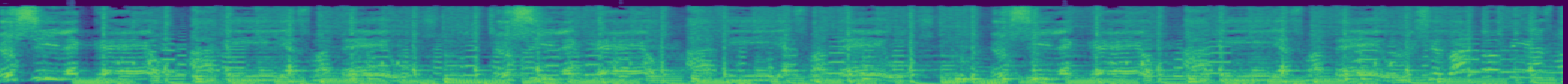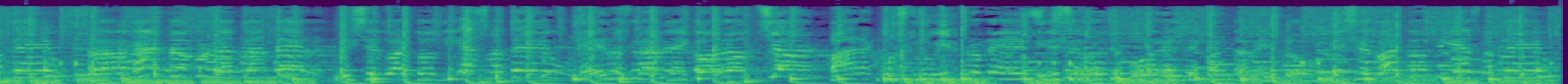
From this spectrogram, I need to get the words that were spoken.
Yo sí le creo a Díaz Mateus. Yo sí le creo a Díaz Mateus. Yo sí le creo a Díaz Mateus. Luis Eduardo Díaz Mateus. Trabajando por Santander. Luis Eduardo Díaz Mateus. Es nuestra mejor opción para construir progreso y desarrollo por el departamento. Luis Eduardo Díaz Mateus.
